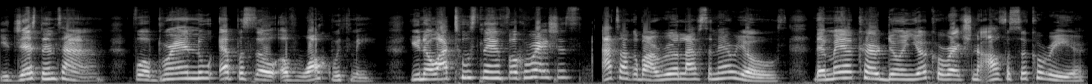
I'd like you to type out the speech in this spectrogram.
You're just in time for a brand new episode of Walk With Me. You know, I too stand for corrections. I talk about real life scenarios that may occur during your correctional officer career.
